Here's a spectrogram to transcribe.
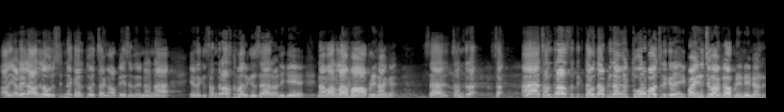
அது இடையில அதில் ஒரு சின்ன கருத்து வச்சாங்க. அப்ளிகேஷன் என்னன்னா எனக்கு சந்திராஷ்டமா இருக்கு சார் அன்னைக்கு நான் வரலாமா? அப்படின்னாங்க. சார் சந்திரா ச- ஆ சந்திராஷ்டத்துக்கு தகுந்த அப்படி தாங்க தூரமாக வச்சிருக்கிறேன். நீ பயணிச்சு வாங்க அப்படின்னு நான்.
